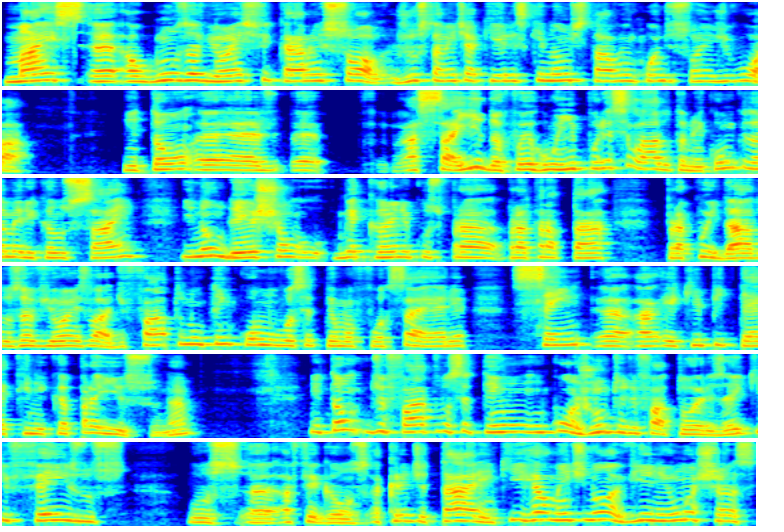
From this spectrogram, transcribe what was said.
mas é, alguns aviões ficaram em solo, justamente aqueles que não estavam em condições de voar. Então, é a saída foi ruim por esse lado também. Como que os americanos saem e não deixam mecânicos para tratar, para cuidar dos aviões lá? De fato, não tem como você ter uma força aérea sem a, a equipe técnica para isso, né? Então, de fato, você tem um conjunto de fatores aí que fez os, os uh, afegãos acreditarem que realmente não havia nenhuma chance.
